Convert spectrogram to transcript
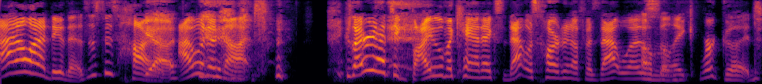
I don't want to do this. This is hard. Yeah. I want to not. Because I already had to take biomechanics, that was hard enough as that was. Um, so, like, we're good.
